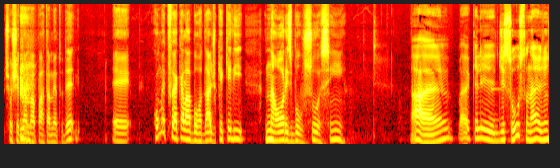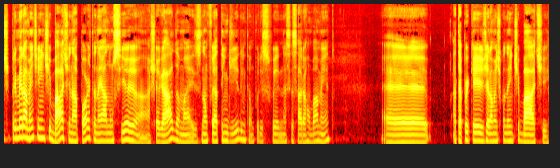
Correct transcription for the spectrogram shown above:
o senhor chegando no apartamento dele, é, como é que foi aquela abordagem? O que, que ele, na hora, esboçou assim? Ah, é, é aquele de susto, né? A gente, primeiramente, a gente bate na porta, né? Anuncia a chegada, mas não foi atendido, então por isso foi necessário arrombamento. É, até porque, geralmente, quando a gente bate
